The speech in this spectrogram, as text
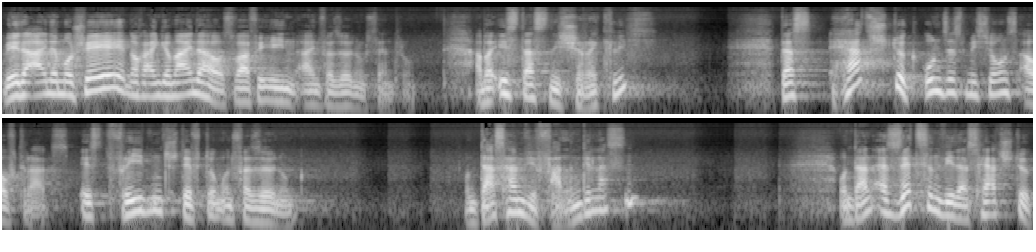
Weder eine Moschee noch ein Gemeindehaus war für ihn ein Versöhnungszentrum. Aber ist das nicht schrecklich? Das Herzstück unseres Missionsauftrags ist Frieden, Stiftung und Versöhnung. Und das haben wir fallen gelassen? Und dann ersetzen wir das Herzstück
